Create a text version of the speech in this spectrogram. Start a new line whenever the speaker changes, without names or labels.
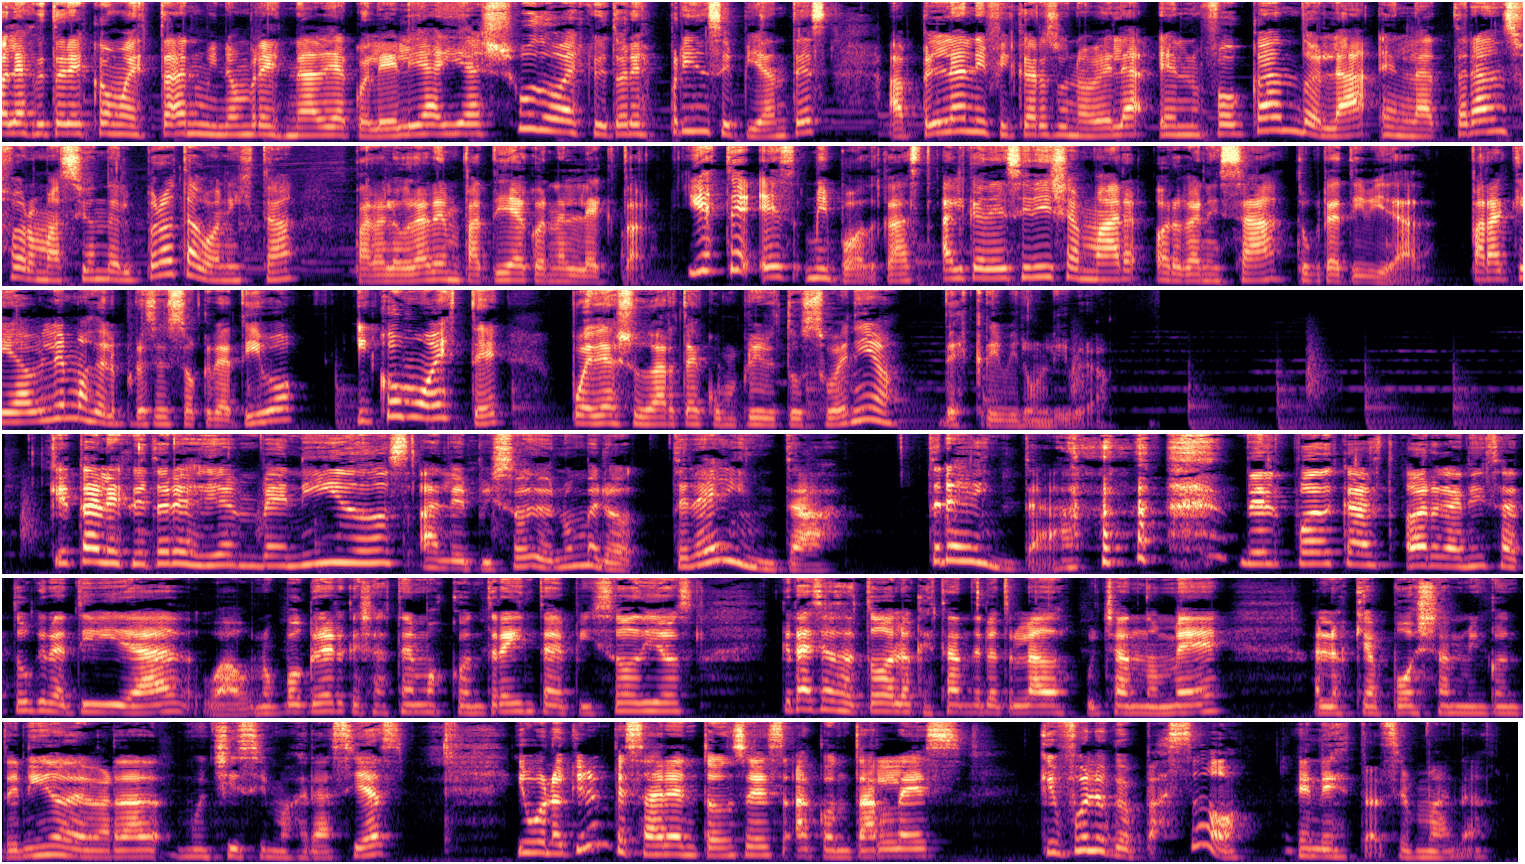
Hola escritores, ¿cómo están? Mi nombre es Nadia Colelia y ayudo a escritores principiantes a planificar su novela enfocándola en la transformación del protagonista para lograr empatía con el lector. Y este es mi podcast al que decidí llamar Organiza tu creatividad, para que hablemos del proceso creativo y cómo este puede ayudarte a cumplir tu sueño de escribir un libro. ¿Qué tal escritores? Bienvenidos al episodio número 30. 30 del podcast Organiza tu creatividad. Wow, no puedo creer que ya estemos con 30 episodios. Gracias a todos los que están del otro lado escuchándome, a los que apoyan mi contenido, de verdad, muchísimas gracias. Y bueno, quiero empezar entonces a contarles qué fue lo que pasó en esta semana.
